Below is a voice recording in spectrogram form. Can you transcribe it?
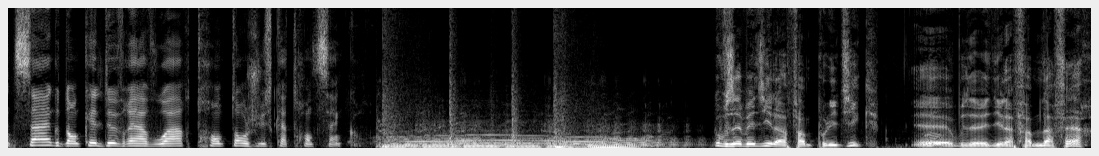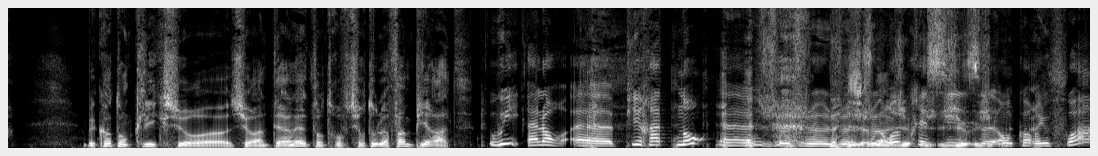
25, donc elle devrait avoir 30 ans jusqu'à 35 ans. Vous avez dit la femme politique, et vous avez dit la femme d'affaires. Mais quand on clique sur, euh, sur Internet, on trouve surtout la femme pirate. Oui, alors, euh, pirate, non, euh, je, je, je, je Non, reprécise encore une fois.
